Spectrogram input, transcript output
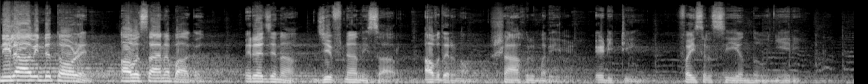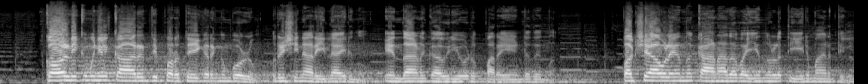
നിലാവിന്റെ തോഴൻ അവസാന ഭാഗം രചന ജിഫ്ന നിസാർ അവതരണം ഷാഹുൽ മലയിൽ എഡിറ്റിംഗ് ഫൈസൽ സി എന്ന് ഊഞ്ഞേരി കോളനിക്ക് മുന്നിൽ കാറെത്തി പുറത്തേക്ക് ഇറങ്ങുമ്പോഴും ഋഷിന് അറിയില്ലായിരുന്നു എന്താണ് ഗൗരിയോട് പറയേണ്ടതെന്ന്. പക്ഷെ അവളെ ഒന്ന് കാണാതെ വയ്യെന്നുള്ള തീരുമാനത്തിൽ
